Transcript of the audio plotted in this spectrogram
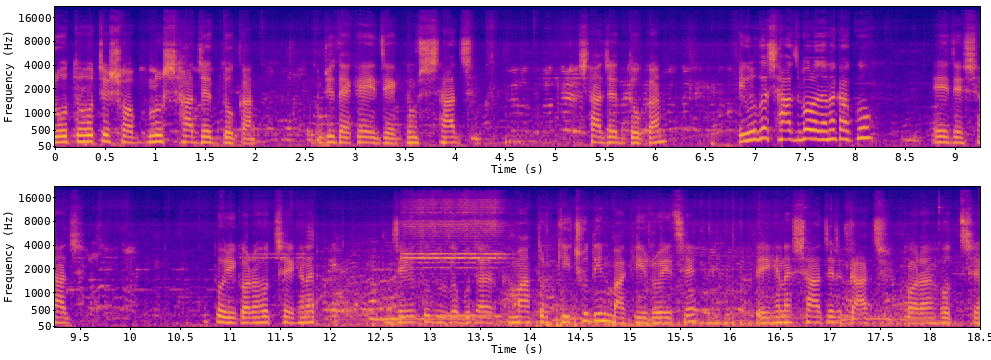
রোতে হচ্ছে সবগুলো সাজের দোকান। যদি দেখে এই যে একদম সাজ, সাজের দোকান। এগুলোকে সাজ বলা যায় না কাকু? এই যে সাজ তৈরি করা হচ্ছে এখানে। যেহেতু দুর্গাপূজার মাত্র কিছুদিন বাকি রয়েছে, তো এখানে সাজের কাজ করা হচ্ছে।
